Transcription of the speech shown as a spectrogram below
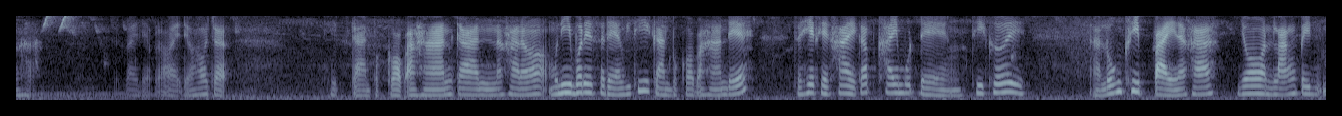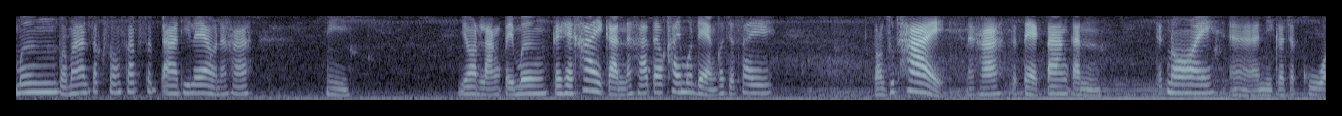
นะคะไปเรียบร้อยเดี๋ยวเขาจะเหตุการประกอบอาหารกันนะคะเนาะมื้อนี้บ่ได้แสดงวิธีการประกอบอาหารเด้จะเฮ็ดคล้ายๆกับไข่มดแดงที่เคยลงคลิปไปนะคะ ย้อนหลังไปเมืองประมาณสักสองสัปดาห์ที่แล้วนะคะ นี่ ย้อนหลังไปเมืองคล้ายๆกันนะคะ แต่ว่าไข่มดแดงก็จะใส่ตอนสุดท้ายนะคะ จะแตกต่างกันจักหน้อยอ่าอันนี้ก็จะครัว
